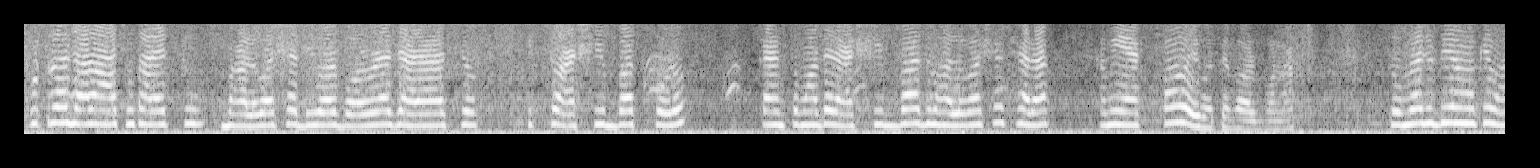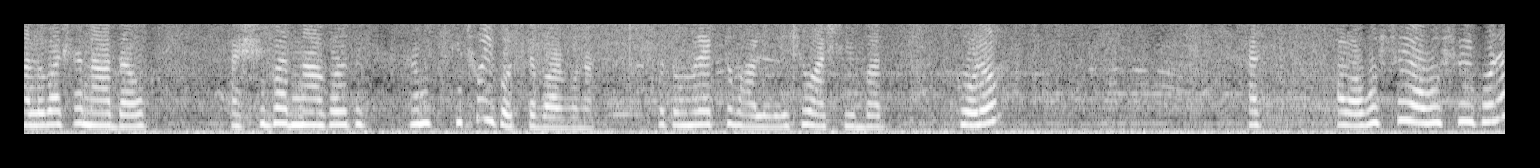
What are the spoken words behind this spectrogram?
ছোটরা যারা আছো, তারা একটু ভালোবাসা দেওয়ার বড়রা যারা আছো, একটু আশীর্বাদ করো। কারণ তোমাদের আশীর্বাদ, ভালোবাসা ছাড়া আমি এক পাও এগোতে পারব না। তোমরা যদি আমাকে ভালোবাসা না দাও, আশীর্বাদ না করো, তো আমি কিছুই করতে পারব না। তো তোমরা একটু ভালোবেসো, আশীর্বাদ করো। আর আর অবশ্যই অবশ্যই করে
